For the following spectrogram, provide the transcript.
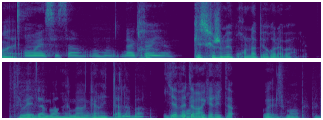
Oui, c'est ça. mhm, L'accueil. Qu'est-ce que je vais prendre l'apéro là-bas? Il y avait de la mar- margarita là-bas? Il y avait de la Ouais. margarita. Ouais, je me rappelle plus.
